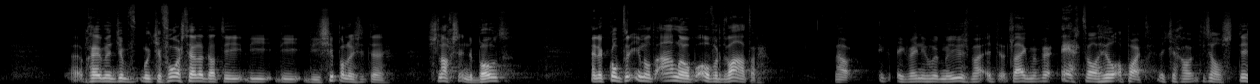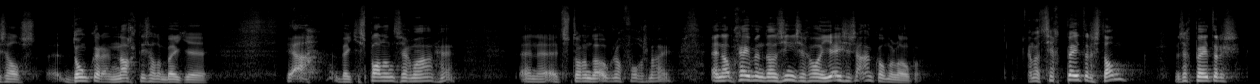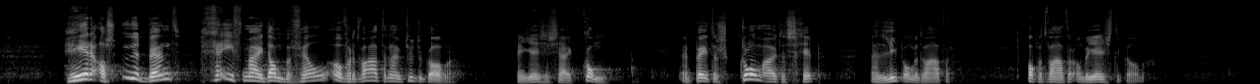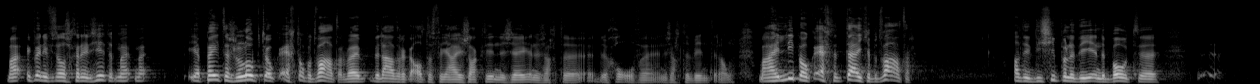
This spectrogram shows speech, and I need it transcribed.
Op een gegeven moment moet je voorstellen dat die, die, die, die discipelen zitten s'nachts in de boot. En dan komt er iemand aanlopen over het water. Nou, ik, ik weet niet hoe het met u is, maar het, lijkt me echt wel heel apart. Dat je gewoon, het, is al, het is al donker en nacht, het is al een beetje, ja, een beetje spannend, zeg maar. Hè? En uh, het stormde ook nog volgens mij. En op een gegeven moment dan zien ze gewoon Jezus aankomen lopen. En wat zegt Petrus dan? Dan zegt Petrus, Heer, als u het bent, geef mij dan bevel over het water naar u toe te komen. En Jezus zei, kom. En Petrus klom uit het schip en liep om het water, op het water om bij Jezus te komen. Maar ik weet niet of je het al eens gerealiseerd hebt, maar, maar ja, Petrus loopt ook echt op het water. Wij benadrukken altijd van ja, hij zakte in de zee en hij zag de, golven en hij zag de wind en alles. Maar hij liep ook echt een tijdje op het water. Al die discipelen die in de boot uh,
